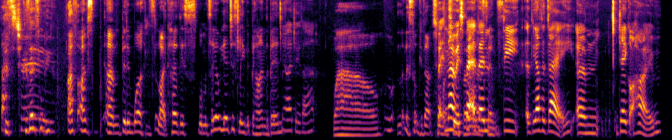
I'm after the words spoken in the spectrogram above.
That's Because that's what true. we, I've I've um, been in work and like heard this woman say, "Oh yeah, just leave it behind the bin." Yeah, I do that. Wow. Oh, Let's not give out too But much. no, it's better than sense. the the other day. Um, Jay got home,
